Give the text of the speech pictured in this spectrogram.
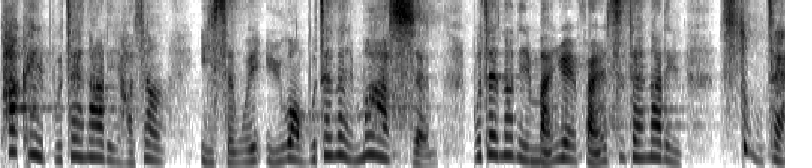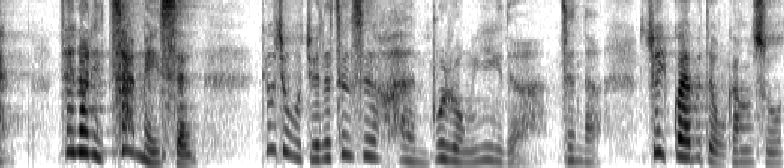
他可以不在那里好像以神为欲望，不在那里骂神，不在那里埋怨，反而是在那里颂赞。在那里赞美神，就是我觉得这是很不容易的，真的。所以怪不得我刚刚说，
